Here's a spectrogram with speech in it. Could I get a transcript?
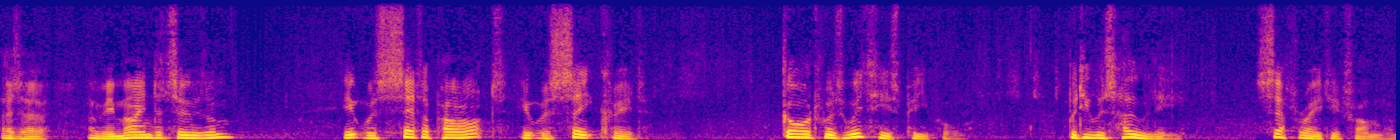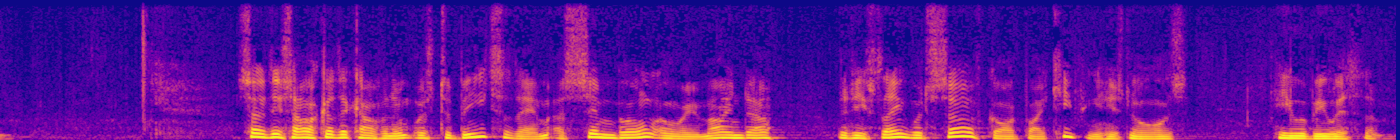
as a, a reminder to them. It was set apart, it was sacred. God was with his people, but he was holy, separated from them. So, this Ark of the Covenant was to be to them a symbol or a reminder that if they would serve God by keeping his laws, he would be with them.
